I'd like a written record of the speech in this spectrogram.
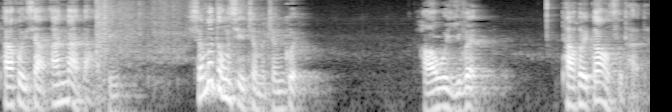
他会向安娜打听，什么东西这么珍贵。毫无疑问，他会告诉他的。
